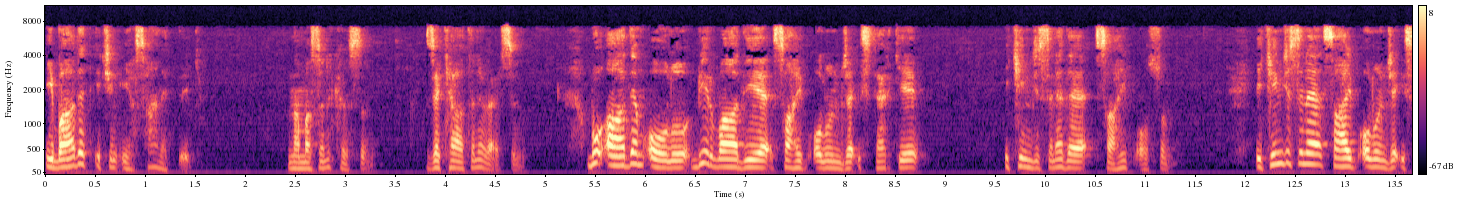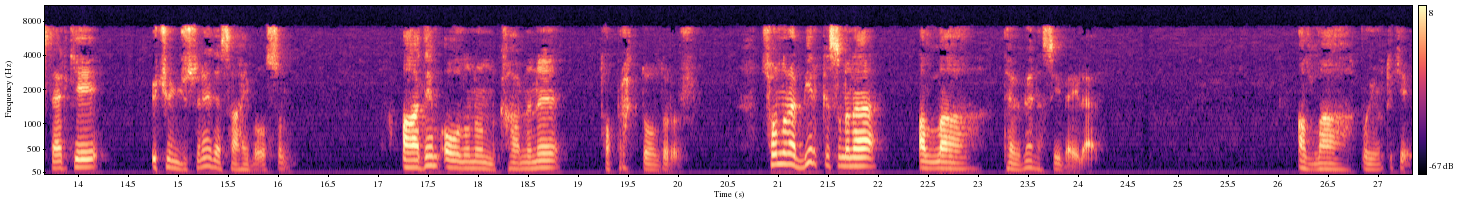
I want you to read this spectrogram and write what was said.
ibadet için ihsan ettik. Namazını kılsın, zekatını versin. Bu Adem oğlu bir vadiye sahip olunca ister ki ikincisine de sahip olsun. İkincisine sahip olunca ister ki üçüncüsüne de sahip olsun. Adem oğlunun karnını toprak doldurur. Sonra bir kısmına Allah tevbe nasip eyler. Allah buyurdu ki,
